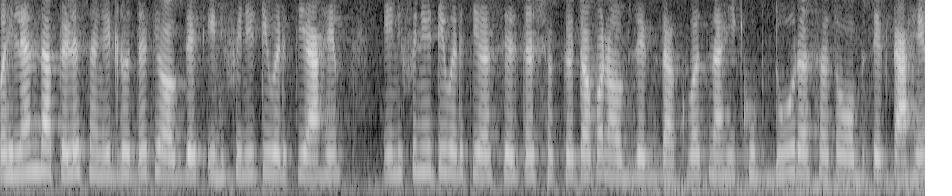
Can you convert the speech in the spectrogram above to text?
पहिल्यांदा आपल्याला सांगितलं होतं की ऑब्जेक्ट इन्फिनिटीवरती आहे. इन्फिनिटीवरती असेल तर शक्यतो आपण ऑब्जेक्ट दाखवत नाही. खूप दूर असा तो ऑब्जेक्ट आहे.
